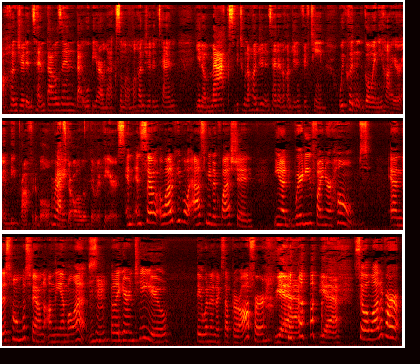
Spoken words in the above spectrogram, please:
110,000. That will be our maximum, 110. You know, max between 110 and 115. We couldn't go any higher and be profitable Right. after all of the repairs. And and so a lot of people ask me the question, you know, where do you find your homes? And this home was found on the MLS. Mhm. But I guarantee you they wouldn't accept our offer. Yeah, yeah. So a lot of our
